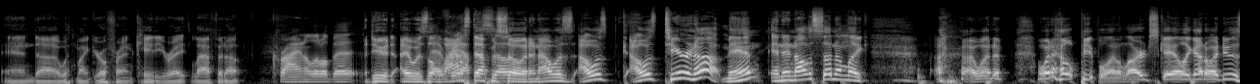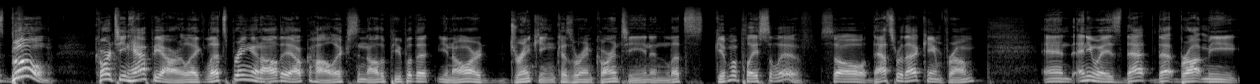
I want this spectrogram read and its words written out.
and uh, with my girlfriend Katie, right? Laugh it up Crying a little bit. dude it was the Every last episode? episode. and i was i was i was tearing up man. And then all of a sudden i'm like i want to i want to help people on a large scale. Like how do i do this? Boom! Quarantine happy hour. Like let's bring in all the alcoholics and all the people that you know are drinking because we're in quarantine and let's give them a place to live. So that's where that came from. And anyways that that brought me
